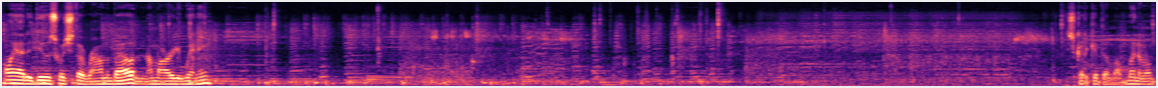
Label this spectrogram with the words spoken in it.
All I had to do was switch the roundabout, and I'm already winning. Just gotta get them on minimum.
